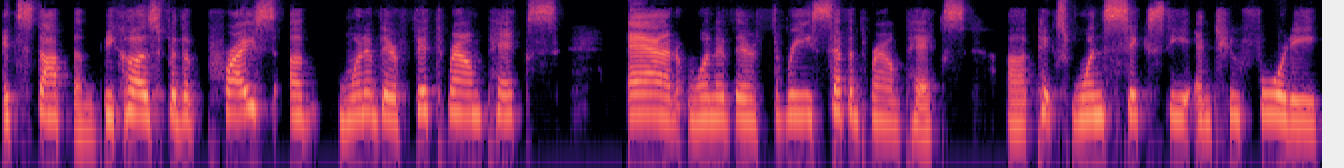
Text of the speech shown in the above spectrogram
It stopped them because for the price of one of their fifth round picks and one of their three seventh round picks, uh, picks 160 and 240,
